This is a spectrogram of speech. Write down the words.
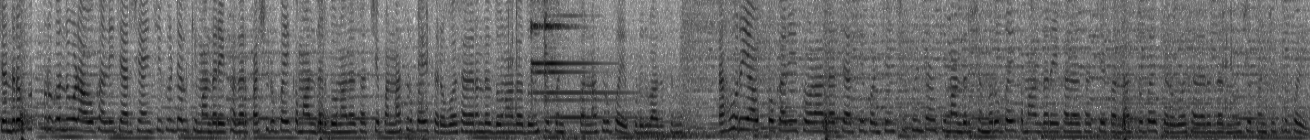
चंद्रपूर गंधवड अवकाली चारशे ऐंशी क्विंटल किमान दर एक हजार पाचशे रुपये कमाल दर दोन हजार सातशे पन्नास रुपये सर्वसाधारण दर दोन हजार दोनशे पन्नास रुपये पुढील बाजार समिती. राहुरी अवकाली सोळा हजार चारशे पंच्याऐंशी क्विंटल किमान दर शंभर रुपये कमाल दर एक हजार सातशे पन्नास रुपये सर्वसाधारण दर नऊशे पंचवीस रुपये.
